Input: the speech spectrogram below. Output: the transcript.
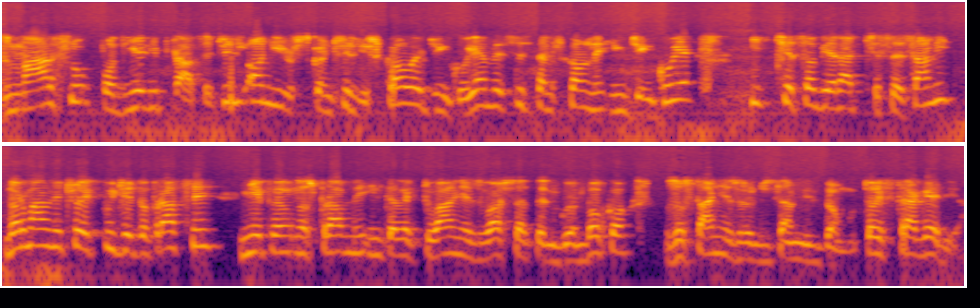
z marszu podjęli pracę. Czyli oni już skończyli szkołę, dziękujemy, system szkolny im dziękuję, idźcie sobie, radźcie sobie sami. Normalny człowiek pójdzie do pracy, niepełnosprawny intelektualnie, zwłaszcza ten głęboko, zostanie z rodzicami w domu. To jest tragedia.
